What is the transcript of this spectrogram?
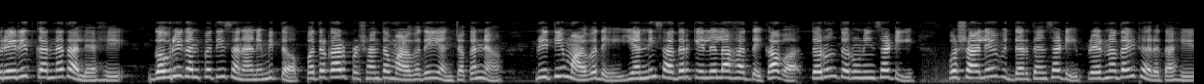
प्रेरित करण्यात आले आहे. गौरी गणपती सणानिमित्त पत्रकार प्रशांत माळवदे यांच्या कन्या प्रीती माळवदे यांनी सादर केलेला हा देखावा तरुण तरुणींसाठी व शालेय विद्यार्थ्यांसाठी प्रेरणादायी ठरत आहे.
